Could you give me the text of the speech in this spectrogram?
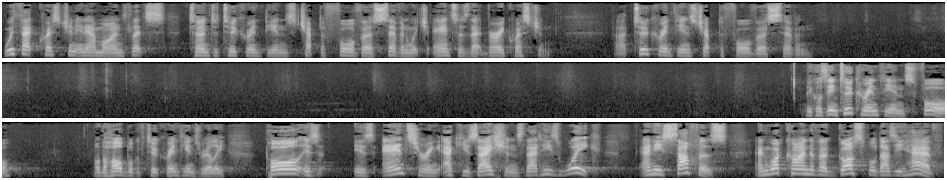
With that question in our minds, let's turn to 2 Corinthians chapter 4 verse 7 which answers that very question. Uh, 2 Corinthians chapter 4 verse 7. Because in 2 Corinthians 4, or the whole book of 2 Corinthians really, Paul is, is answering accusations that he's weak and he suffers. And what kind of a gospel does he have?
